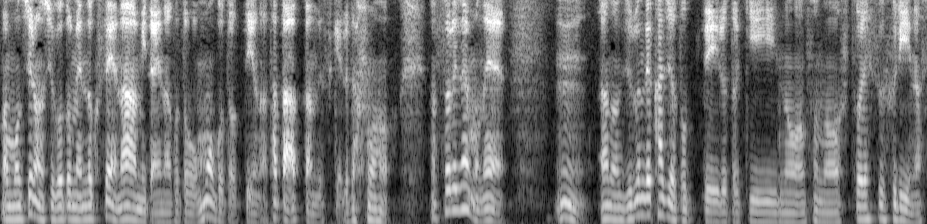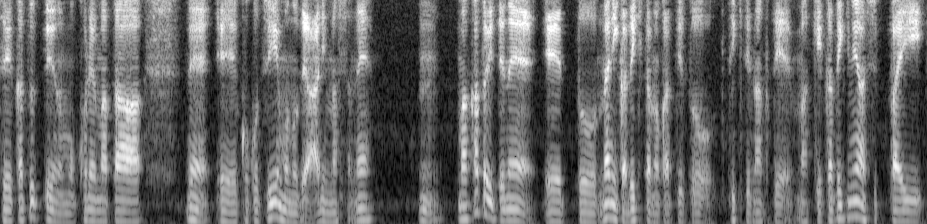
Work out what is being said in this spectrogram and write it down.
まあもちろん仕事めんどくせえな、みたいなことを思うことっていうのは多々あったんですけれども、それでもね、うん。あの、自分で舵を取っている時の、その、ストレスフリーな生活っていうのも、これまた、ね、えー、心地いいものでありましたね。うん。まあ、かといってね、えー、っと、何かできたのかっていうと、できてなくて、まあ、結果的には失敗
